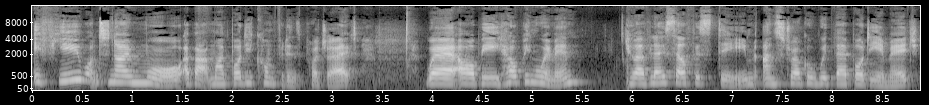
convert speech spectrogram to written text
if you want to know more about my body confidence project, where I'll be helping women who have low self esteem and struggle with their body image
